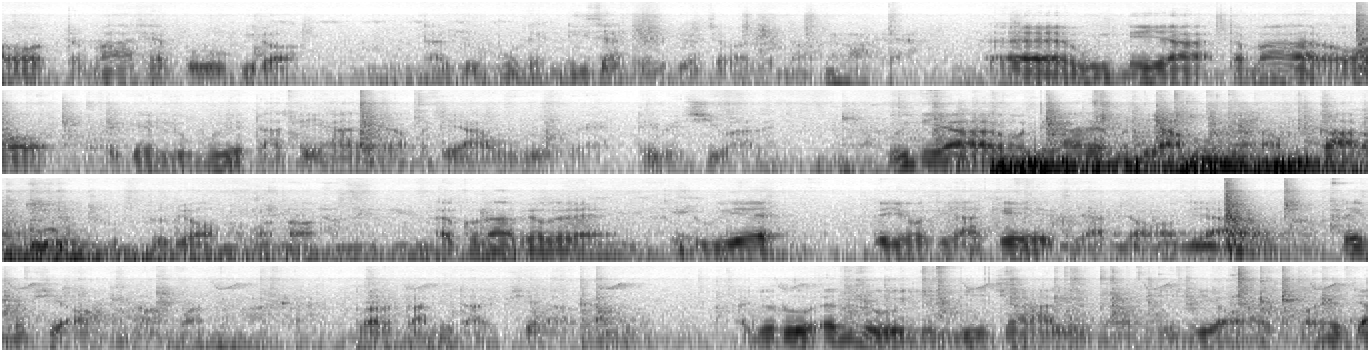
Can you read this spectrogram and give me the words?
တော့ဓမ္မထက်ပိုပြီးတော့ဒါလူမှုနဲ့နှီးစပ်တယ်လို့ပြောကြပါလို့နော်မှန်ပါဗျာအဲဝိနည်းဓမ္မကတော့တကယ်လူမှုရဲ့ဒါတရားတဲ့ဒါမတရားဘူးလို့ပဲအဓိပ္ပာယ်ရှိပါတယ်ဝိနည်းကတော့တရားတဲ့မတရားဘူးတော့ကတော့ သူပြောမှာပေါ့နော်အခုနပြောခဲ့တဲ့လူရဲ့တယောတရားကဲတရားပြောင်းတော့တရားသိမဖြစ်အောင်တော့ပါသူကတော့တာမိတာဖြစ်လာတယ်အဲကျတို့အဲ့လိုယဉ်ကျေးကြလို့ယဉ်ကျေးအောင်ဆောင်ရကြ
